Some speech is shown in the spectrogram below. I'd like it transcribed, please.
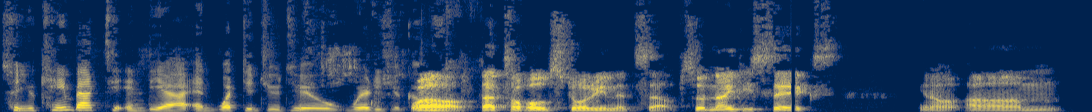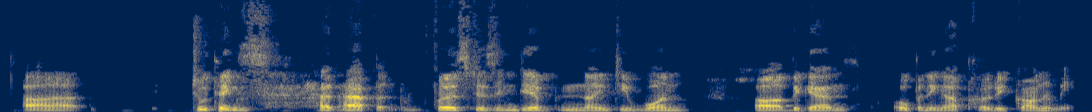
So you came back to India, and what did you do? Where did you go Well, that's a whole story in itself. So ninety six, you know, um, uh, two things had happened. First is India in 91 uh, began opening up her economy.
